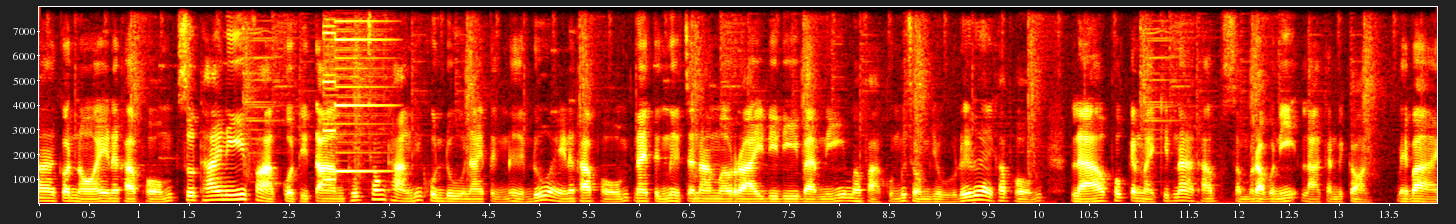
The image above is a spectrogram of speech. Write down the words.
มากก็น้อยนะครับผมสุดท้ายนี้ฝากกดติดตามทุกช่องทางที่คุณดูนายตึงหนืดด้วยนะครับผมนายตึงหนืดจะนำอะไรดีๆ แบบนี้มาฝากคุณผู้ชมอยู่เรื่อยๆครับผมแล้วพบกันใหม่คลิปหน้าครับสำหรับวันนี้ลากันไปก่อนบ๊ายบาย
